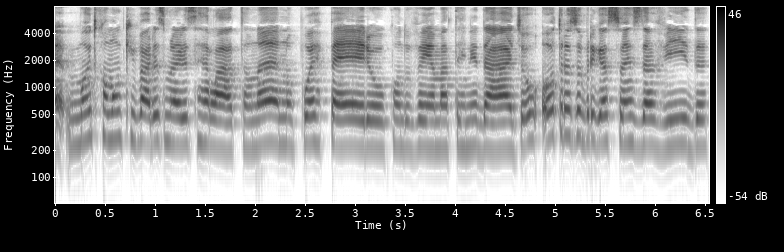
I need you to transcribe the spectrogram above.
é muito comum que várias mulheres relatam, né, no puerpério, quando vem a maternidade, ou outras obrigações da vida,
